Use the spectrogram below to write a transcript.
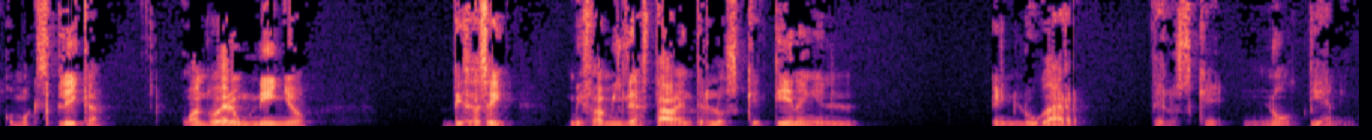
Como explica, cuando era un niño, dice así, mi familia estaba entre los que tienen en, en lugar de los que no tienen.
